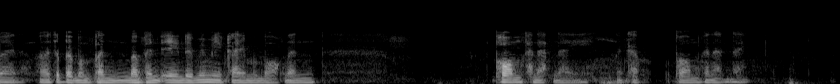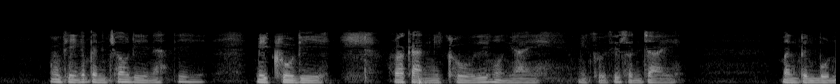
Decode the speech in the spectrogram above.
ด้วยเราจะไปบำเพ็ญบำเพ็ญเองโดยไม่มีใครมาบอกนั้น พร้อมขนาดไหนนะครับ พร้อมขนาดไหนบางทีก็เป็นโชคดีนะ ที่มีครูดี เพราะการมีครูที่ห่วงใยมีครูที่สนใจ มันเป็นบุญ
